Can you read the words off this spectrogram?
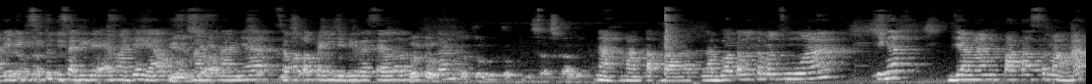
Jadi di situ bisa di DM aja ya untuk nanya-nanya. Siapa tahu pengen jadi reseller gitu Betul, kan. betul, betul, bisa sekali. Nah mantap banget. Nah buat teman-teman semua ingat jangan patah semangat.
